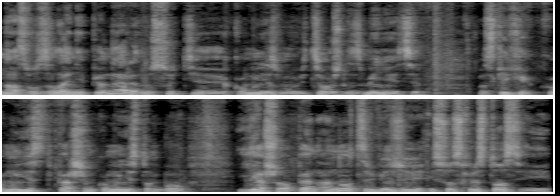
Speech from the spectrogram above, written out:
назву Зелені піонери, але суть е, комунізму від цього ж не змінюється, оскільки комуніст, першим комуністом був Єшуа Бен Ганоцр, він же Ісус Христос, і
